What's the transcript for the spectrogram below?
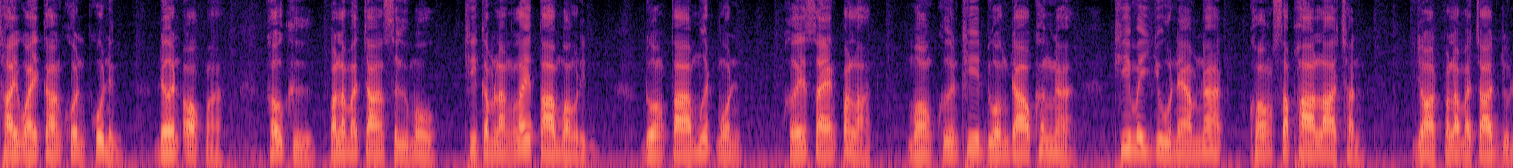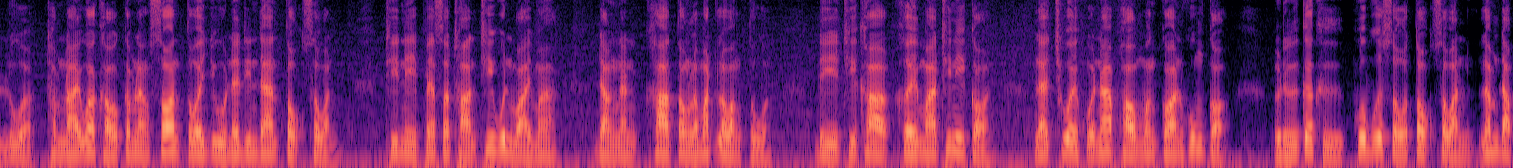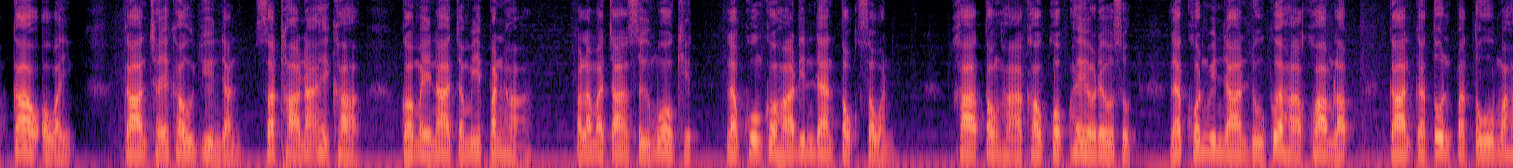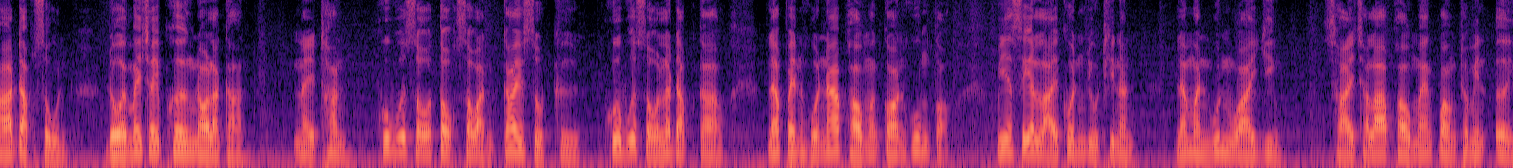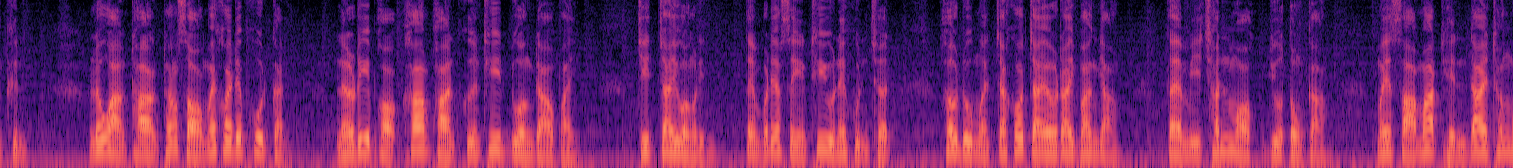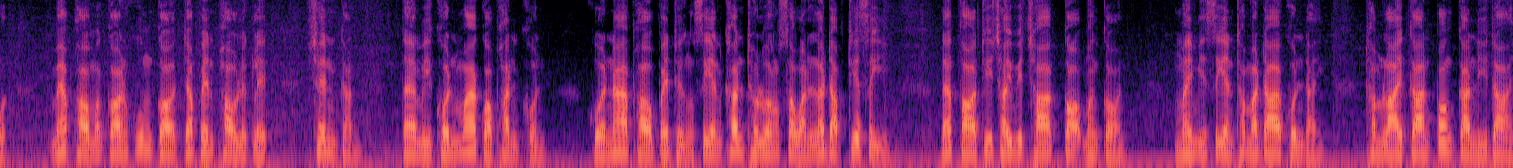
ชายวัยกลางคนผู้หนึ่ง เดินออกมา เขาคือปรมาจารย์สื่อโมที่กำลังไล่ตามวังหลิน ดวงตามืดมนเผยแสงประหลาด มองพื้นที่ดวงดาวข้างหน้า ที่ไม่อยู่ในอำนาจของสภาราชัน ยอดปรมาจารย์หยุดลั่วทำนายว่าเขากำลังซ่อนตัวอยู่ในดินแดนตกสวรรค์ ที่นี่เป็นสถานที่วุ่นวายมาก ดังนั้นข้าต้องระมัดระวังตัว ดีที่ข้าเคยมาที่นี่ก่อน และช่วยหัวหน้าเผ่ามังกรหุ้มเกาะ หรือก็คือผู้บุโสตกสวรรค์ลำดับเก้าเอาไว้ การใช้เขายืนยันสถานะให้ข้าก็ไม่น่าจะมีปัญหา ปรมาจารย์ซือโม่คิด แล้วพุ่งเข้าหาดินแดนตกสวรรค์ข้าต้องหาเขาพบให้เร็วสุด และค้นวิญญาณดูเพื่อหาความลับ การกระตุ้นประตูมหาดับศูนย์ โดยไม่ใช้เพลิงนอรการ ในท่าน ผู้อาวุโสตกสวรรค์ใกล้สุดคือ ผู้อาวุโสระดับ 9 และเป็นหัวหน้าเผ่ามังกรหุ้มเกาะมีเซียนหลายคนอยู่ที่นั่น และมันวุ่นวายยิ่ง ชายชราเผาแมงป่องทมินเอ่ยขึ้น ระหว่างทางทั้งสองไม่ค่อยได้พูดกัน และรีบเหาะข้ามผ่านพื้นที่ดวงดาวไป จิตใจวังหลินเต็มไปด้วยสิ่งที่อยู่ในขุนเชิด เขาดูเหมือนจะเข้าใจอะไรบางอย่าง แต่มีชั้นหมอกอยู่ตรงกลาง ไม่สามารถเห็นได้ทั้งหมด แม้เผ่ามังกรคุ้มเกาะจะเป็นเผ่าเล็กๆ เช่นกัน แต่มีคนมากกว่าพันคน หัวหน้าเผ่าไปถึงเซียนขั้นทะลวงสวรรค์ระดับที่4และต่อที่ใช้วิชาเกาะมังกร ไม่มีเซียนธรรมดาคนใดทำลายการป้องกันนี้ได้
